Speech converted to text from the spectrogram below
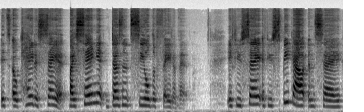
it's okay to say it. By saying it doesn't seal the fate of it. If you say, if you speak out and say,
